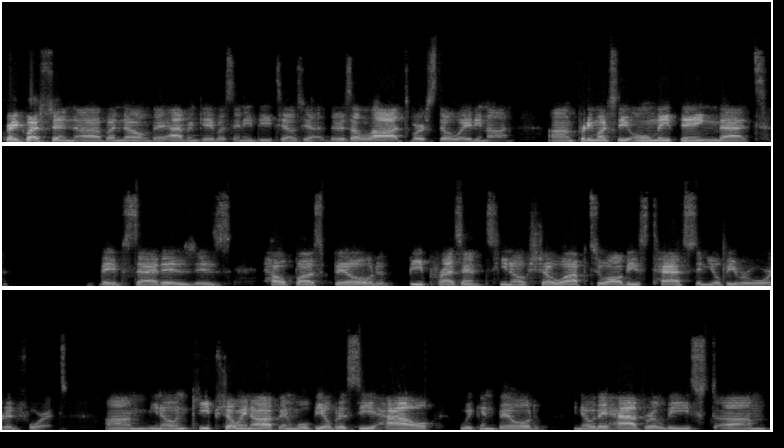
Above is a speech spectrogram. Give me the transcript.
Great question, uh, but no, they haven't gave us any details yet. There's a lot we're still waiting on. Um, pretty much the only thing that they've said is is help us build, be present, you know, show up to all these tests, and you'll be rewarded for it. Um, you know, and keep showing up, and we'll be able to see how we can build. You know, they have released um,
